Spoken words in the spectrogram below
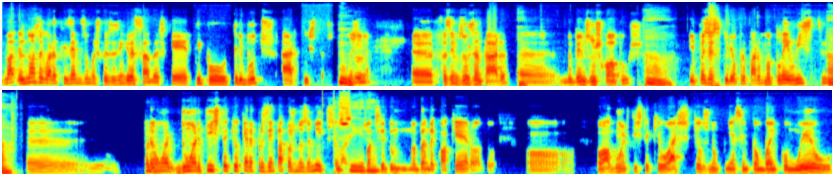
Nós- Nós agora fizemos umas coisas engraçadas que é tipo tributos a artistas. Hum. Imagina, eh, fazemos um jantar, eh, bebemos uns copos Oh, e depois a seguir eu preparo uma playlist oh. eh, para um, de um artista que eu quero apresentar para os meus amigos. lá. Pode ser de uma banda qualquer ou, do- ou, ou algum artista que eu acho que eles não conhecem tão bem como eu.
